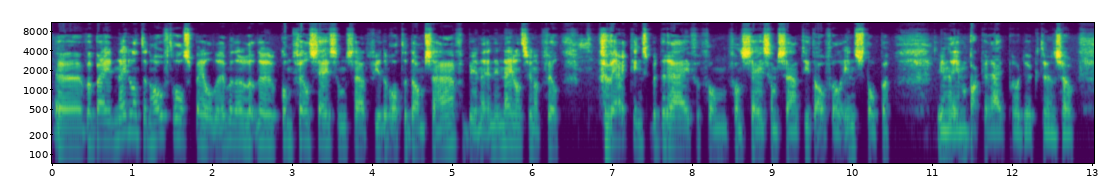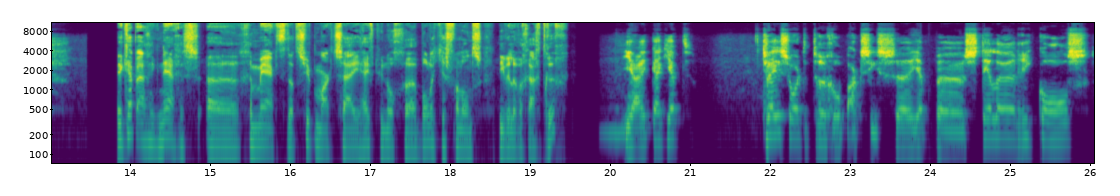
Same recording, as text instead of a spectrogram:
Uh, waarbij Nederland een hoofdrol speelde. Er, er, komt veel sesamzaad via de Rotterdamse haven binnen. En in Nederland zijn ook veel verwerkingsbedrijven van, van sesamzaad die het overal instoppen. In, in bakkerijproducten en zo. Ik heb eigenlijk nergens uh, gemerkt dat de supermarkt zei: Heeft u nog uh, bolletjes van ons? Die willen we graag terug. Ja, kijk, je hebt twee soorten terugroepacties. Uh, je hebt uh, stille recalls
